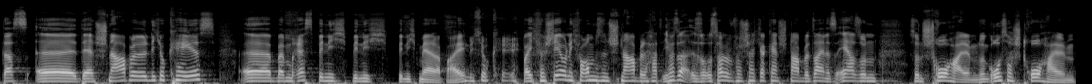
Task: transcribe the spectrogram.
dass äh, der Schnabel nicht okay ist. Äh, beim Rest bin ich, bin ich, bin ich mehr dabei. Nicht okay. Weil ich verstehe auch nicht, warum es einen Schnabel hat. Ich weiß, also, es soll wahrscheinlich gar kein Schnabel sein. Es ist eher so ein, so ein Strohhalm, so ein großer Strohhalm,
